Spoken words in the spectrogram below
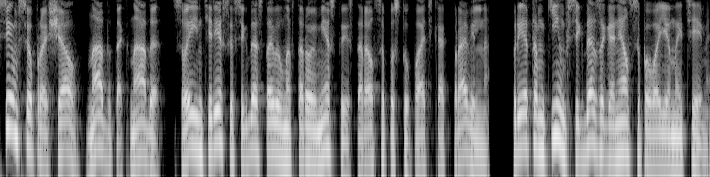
Всем все прощал, надо так надо, свои интересы всегда ставил на второе место и старался поступать как правильно. При этом Ким всегда загонялся по военной теме.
